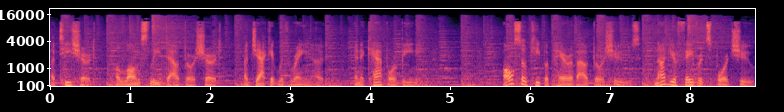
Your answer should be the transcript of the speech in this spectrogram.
a t-shirt, a long-sleeved outdoor shirt, a jacket with rain hood, and a cap or beanie. Also keep a pair of outdoor shoes, not your favorite sport shoe,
